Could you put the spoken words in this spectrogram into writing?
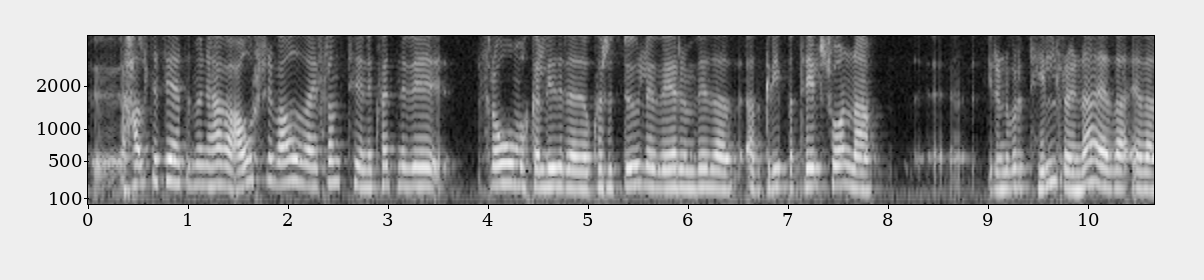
Uh, Haldið þið að þetta muni hafa áhrif á það í framtíðinni hvernig við þróum okkar líðræði og hversu dugleg við erum við að, að grípa til svona í raun og veru tilrauna eða, eða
